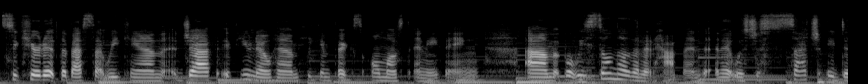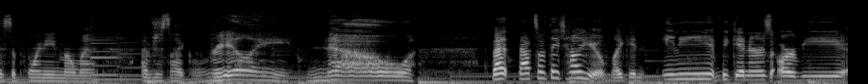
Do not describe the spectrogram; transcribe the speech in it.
secured it the best that we can. Jeff, if you know him, he can fix almost anything. Um, but we still know that it happened. And it was just such a disappointing moment of just like, really? No. But that's what they tell you. Like in any beginner's RV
